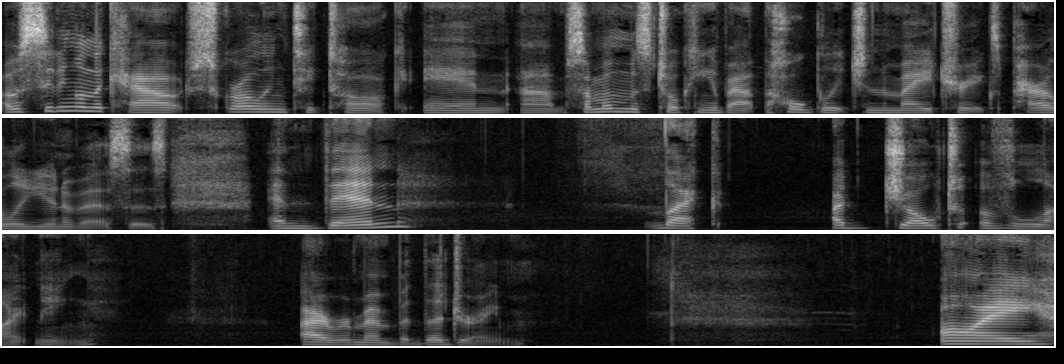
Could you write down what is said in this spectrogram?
I was sitting on the couch scrolling TikTok, and um, someone was talking about the whole glitch in the Matrix, parallel universes, and then, like, a jolt of lightning, I remembered the dream. I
